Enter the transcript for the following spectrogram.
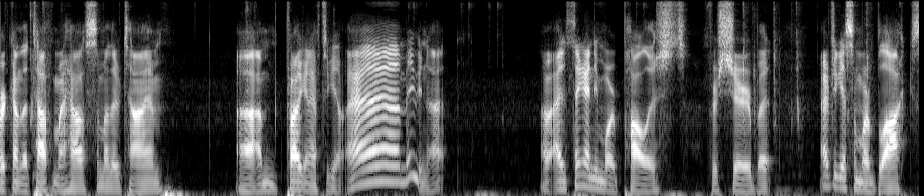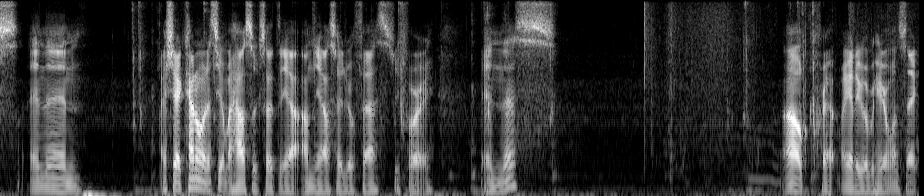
work on the top of my house some other time. Uh, I'm probably gonna have to get. Uh, maybe not. I, I think I need more polished for sure, but I have to get some more blocks, and then actually I kind of want to see what my house looks like the, on the outside real fast before I end this. Oh crap! I gotta go over here. One sec.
